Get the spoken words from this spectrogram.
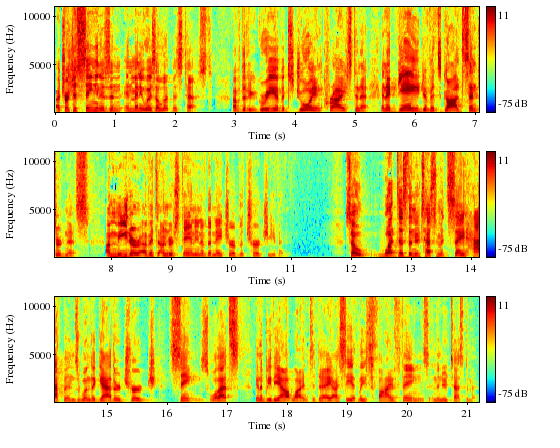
A church's singing is, in, in many ways, a litmus test of the degree of its joy in Christ and a, and a gauge of its God centeredness, a meter of its understanding of the nature of the church, even. So, what does the New Testament say happens when the gathered church sings? Well, that's going to be the outline today. I see at least five things in the New Testament.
